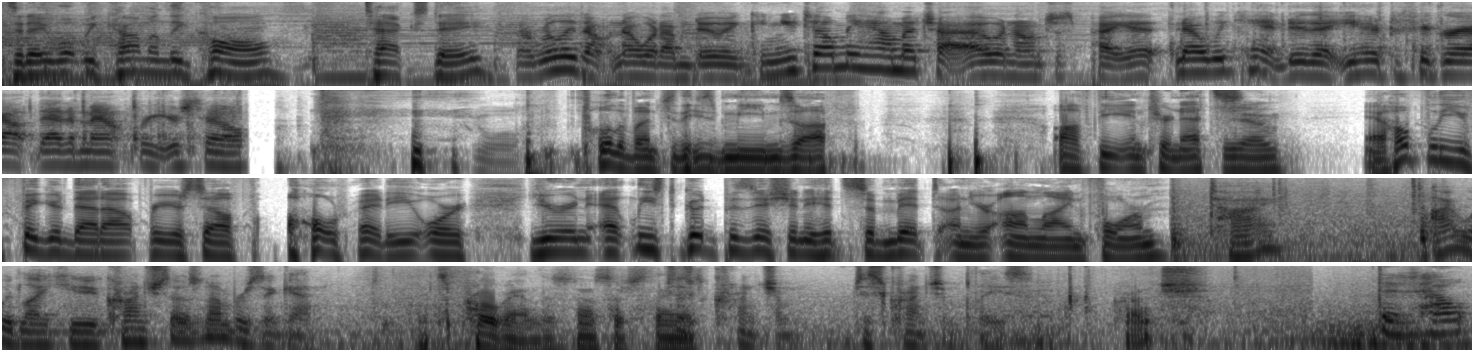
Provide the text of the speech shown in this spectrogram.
Yeah, today what we commonly call tax day. I really don't know what I'm doing. Can you tell me how much I owe and I'll just pay it? No, we can't do that. You have to figure out that amount for yourself. Pulled a bunch of these memes off off the internets. Yeah. Yeah, hopefully you figured that out for yourself already, or you're in at least good position to hit submit on your online form. Ty, I would like you to crunch those numbers again. It's programmed. There's no such thing as Just crunch them. Just crunch them, please. crunch. Did it help?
